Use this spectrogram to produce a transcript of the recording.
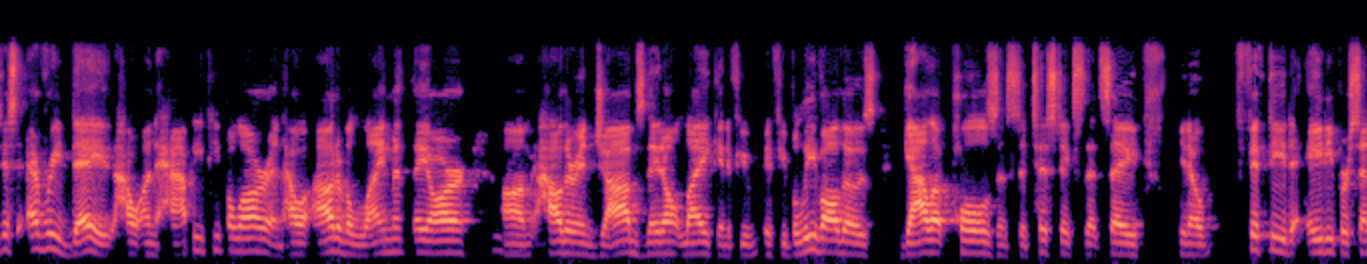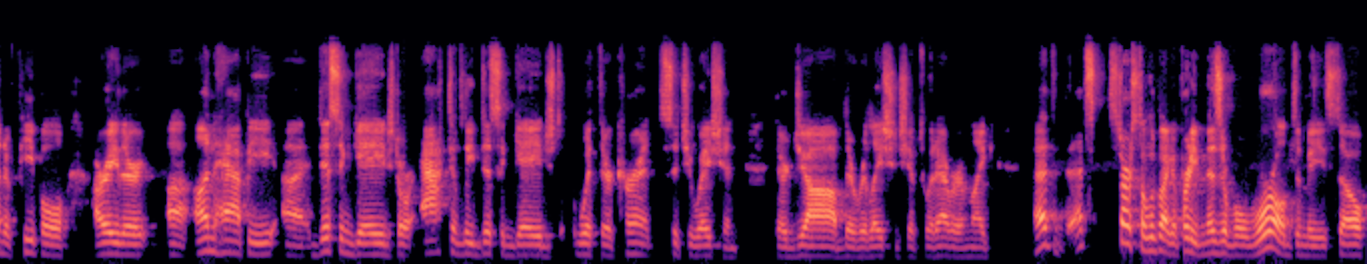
just every day how unhappy people are and how out of alignment they are, mm-hmm. um, how they're in jobs they don't like, and if you if you believe all those Gallup polls and statistics that say, you know, 50 to 80 percent of people are either uh, unhappy, uh, disengaged, or actively disengaged with their current situation, their job, their relationships, whatever. I'm like, that that starts to look like a pretty miserable world to me. So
